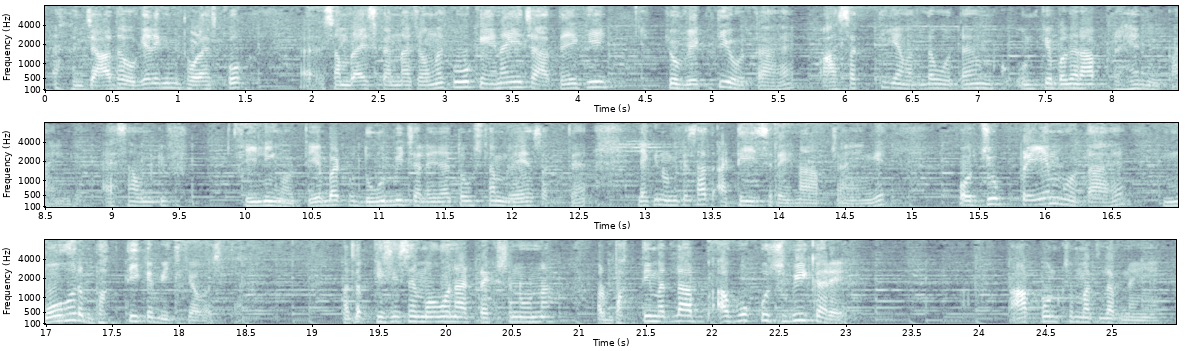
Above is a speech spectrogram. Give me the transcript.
ज़्यादा हो गया, लेकिन थोड़ा इसको समराइज करना चाहूँगा कि वो कहना ये चाहते हैं कि जो व्यक्ति होता है, आसक्ति या मतलब होता है उनको उनके बगैर आप रह नहीं पाएँगे। ऐसा उनकी फीलिंग होती है बट वो दूर भी चले जाए तो उस टाइम रह सकते हैं, लेकिन उनके साथ अटीच रहना आप चाहेंगे। और जो प्रेम होता है, मोह और भक्ति के बीच की अवस्था है। मतलब किसी से मोह होना अट्रैक्शन होना और भक्ति मतलब अब, वो कुछ भी करे आपको उनसे मतलब नहीं है।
